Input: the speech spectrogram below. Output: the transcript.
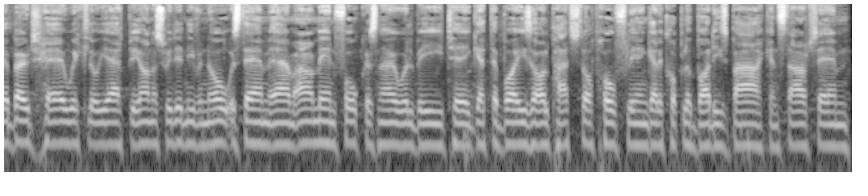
about uh, Wicklow yet. Be honest, we didn't even know it was them. Um, our main focus now will be to get the boys all patched up, hopefully, and get a couple of bodies back and start um,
